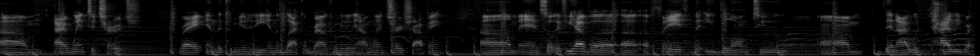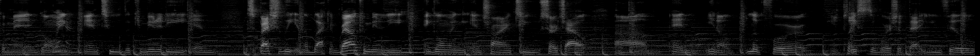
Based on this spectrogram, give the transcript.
um, I went to church, right, in the community, in the black and brown community. I went church shopping. Um, and so if you have a, a, a faith that you belong to, um, then I would highly recommend going Yeah. into the community and especially in the black and brown community and going and trying to search out um, and you know look for places of worship that you feel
